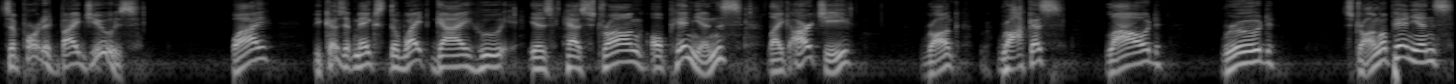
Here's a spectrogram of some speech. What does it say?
supported by Jews. Why? Because it makes the white guy who is has strong opinions, like Archie, ronk, raucous, loud, rude, strong opinions,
